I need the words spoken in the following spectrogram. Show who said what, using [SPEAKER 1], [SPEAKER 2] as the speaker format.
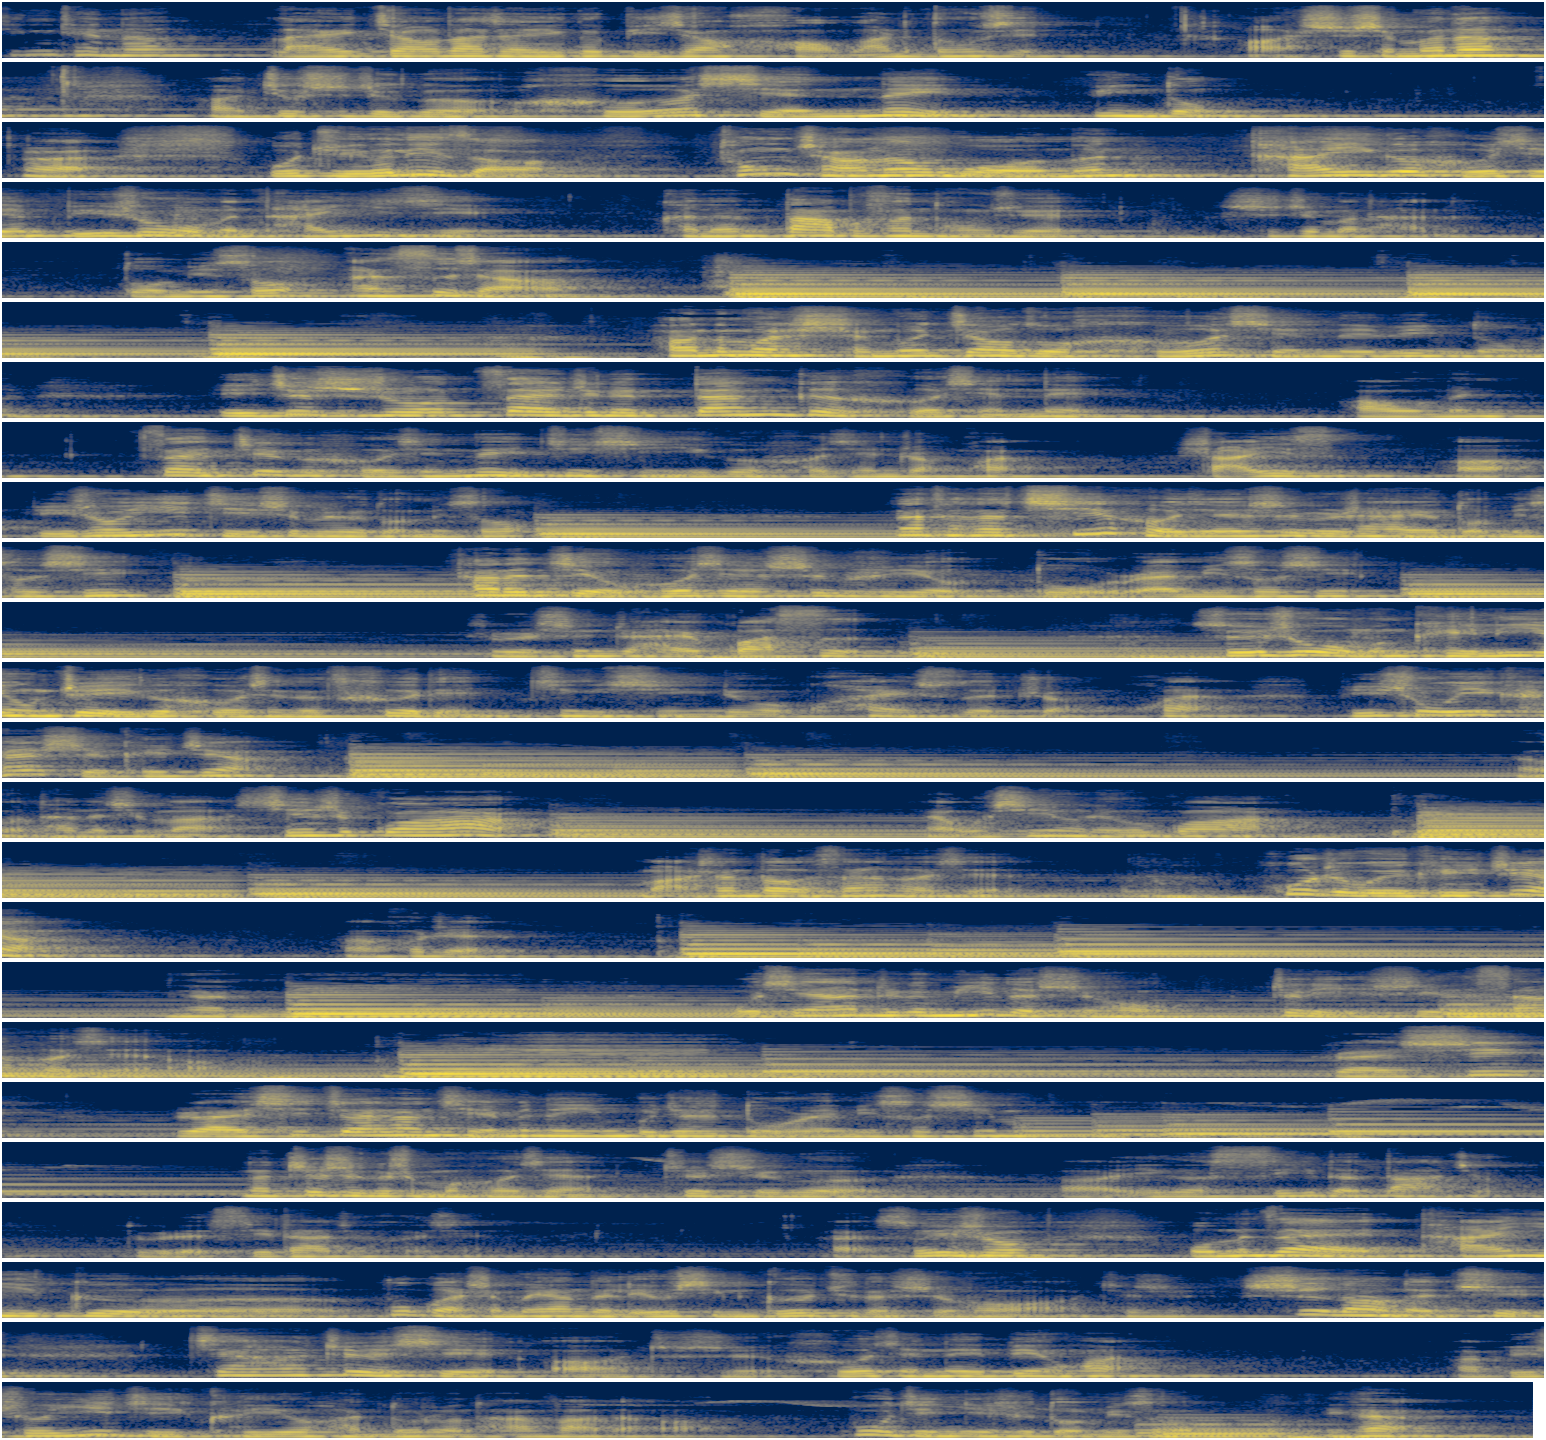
[SPEAKER 1] 今天呢，来教大家一个比较好玩的东西啊，是什么呢？啊，就是这个和弦内运动。啊，我举个例子啊，通常呢，我们弹一个和弦，比如说我们弹一级，可能大部分同学是这么弹的：哆咪嗦，按四下啊。好，那么什么叫做和弦内运动呢？也就是说，在这个单个和弦内啊，我们在这个和弦内进行一个和弦转换。啥意思啊？比如说一级是不是有哆咪嗦？那它的七和弦是不是还有哆咪嗦西？它的九和弦是不是有哆来咪嗦西？是不是甚至还有挂四？所以说我们可以利用这一个和弦的特点进行这个快速的转换。比如说我一开始可以这样，那我它的什么？先是挂二，那我先用这个挂二，马上到了三和弦，或者我也可以这样啊，或者。你看咪，我先按这个咪的时候，这里是一个三和弦啊，咪，软西，软西加上前面的音不就是哆来咪嗦西吗？那这是个什么和弦？这是个啊一个 C 的大九，对不对？C 大九和弦，哎，所以说我们在弹一个不管什么样的流行歌曲的时候啊，就是适当的去加这些啊，就是和弦内变换啊，比如说一级可以有很多种弹法的啊。不仅仅是哆咪嗦，你看，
